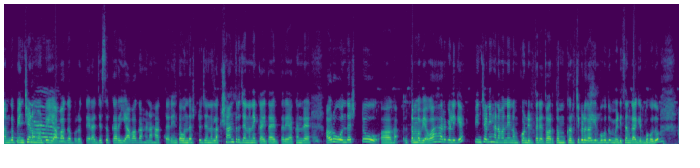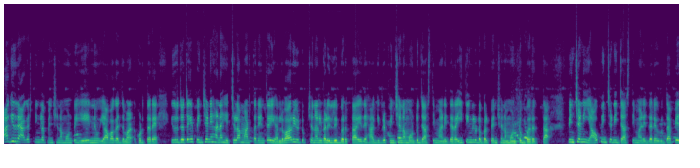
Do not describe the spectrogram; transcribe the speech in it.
ನಮ್ಗೆ ಪೆನ್ಷನ್ ಅಮೌಂಟ್ ಯಾವಾಗ ಬರುತ್ತೆ? ರಾಜ್ಯ ಸರ್ಕಾರ ಯಾವಾಗ ಹಣ ಹಾಕ್ತಾರೆ ಅಂತ ಒಂದಷ್ಟು ಜನ ಲಕ್ಷಾಂತರ ಜನನೇ ಕಾಯ್ತಾ ಇರ್ತಾರೆ. ಯಾಕಂದ್ರೆ ಅವರು ಒಂದಷ್ಟು ತಮ್ಮ ವ್ಯವಹಾರಗಳಿಗೆ ಪಿಂಚಣಿ ಹಣವನ್ನೇ ನಂಬ್ಕೊಂಡಿರ್ತಾರೆ ಅಥವಾ ತಮ್ಮ ಖರ್ಚುಗಳಿಗಾಗಿರಬಹುದು, ಮೆಡಿಸನ್ಗಾಗಿರಬಹುದು. ಹಾಗಿದ್ರೆ ಆಗಸ್ಟ್ ತಿಂಗಳ ಪೆನ್ಷನ್ ಅಮೌಂಟ್ ಏನು ಯಾವಾಗ ಜಮಾ ಕೊಡ್ತಾರೆ? ಇದ್ರ ಜೊತೆಗೆ ಪಿಂಚಣಿ ಹಣ ಹೆಚ್ಚಳ ಮಾಡ್ತಾರೆ ಅಂತ ಹಲವಾರು ಯೂಟ್ಯೂಬ್ ಚಾನಲ್ಗಳಲ್ಲಿ ಬರ್ತಾ ಇದೆ. ಹಾಗಿದ್ರೆ ಪಿಂಚಣಿ ಅಮೌಂಟ್ ಜಾಸ್ತಿ ಮಾಡಿದ್ದಾರೆ. ಈ ತಿಂಗಳು ಡಬಲ್ ಪೆನ್ಷನ್ ಅಮೌಂಟ್ ಬರುತ್ತಾ? ಪಿಂಚಣಿ ಯಾವ ಪಿಂಚಣಿ ಜಾಸ್ತಿ ಮಾಡಿದ್ದಾರೆ? ವೃದ್ಧಾಪ್ಯ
